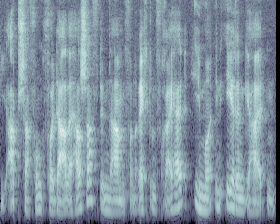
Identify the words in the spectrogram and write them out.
die Abschaffung feudaler Herrschaft im Namen von Recht und Freiheit, immer in Ehren gehalten.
